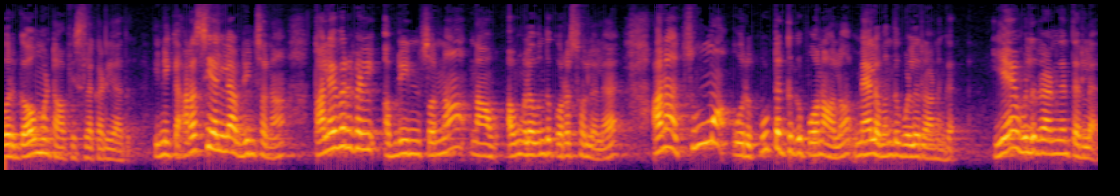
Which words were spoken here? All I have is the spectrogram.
ஒரு கவர்மெண்ட் ஆஃபீஸில் கிடையாது. இன்றைக்கி அரசியலில் அப்படின்னு சொன்னால் தலைவர்கள் அப்படின்னு சொன்னால் நான் அவங்கள வந்து குறை சொல்லலை. ஆனால் சும்மா ஒரு கூட்டத்துக்கு போனாலும் மேலே வந்து விழுறானுங்க. ஏன் விழுறானுங்கன்னு தெரில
